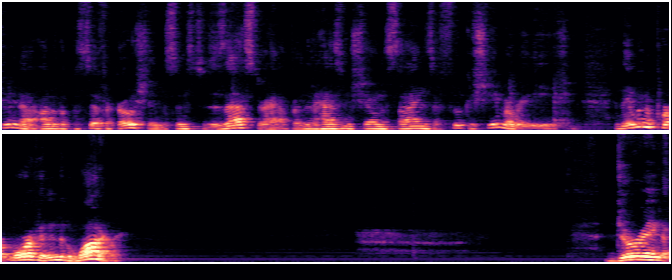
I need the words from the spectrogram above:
tuna out of the Pacific Ocean since the disaster happened that hasn't shown signs of Fukushima radiation. And they want to put more of it into the water. During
